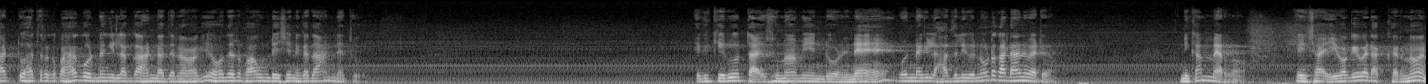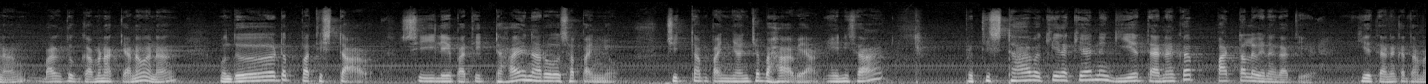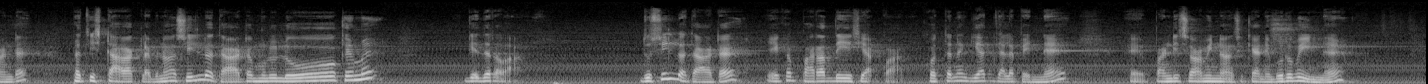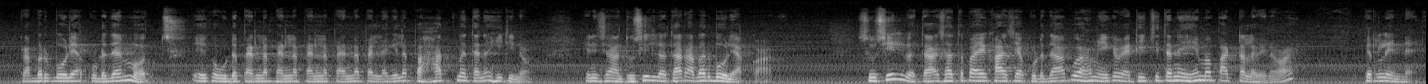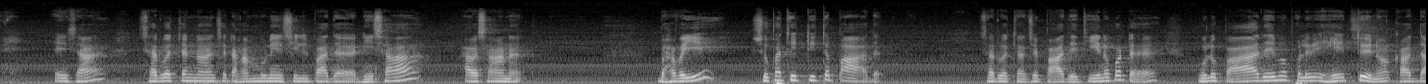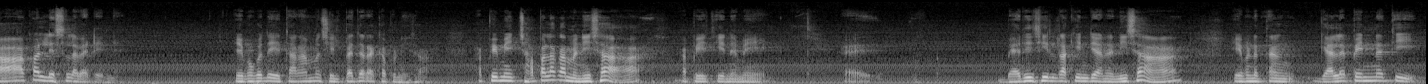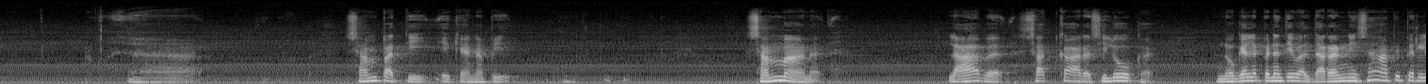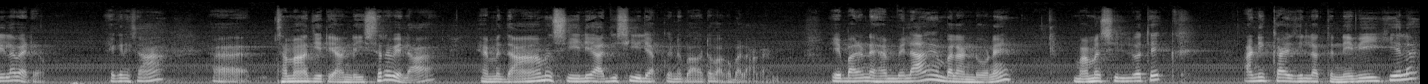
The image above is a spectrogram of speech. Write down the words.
තට්ටු හතරක පහ ගොඩනැගිල්ලක් ගහන්න හදනවා වගේ හොඳට ෆවුන්ඩේෂන් එක දාන්න නැතුව. ඒක කෙරුවොත් ආය සුනාමි එන්න ඕනේ නැහැ. ගොඩනැගිල්ල හදලි වෙනකොට කඩාන වැටෙනවා. නිකන් මැරෙනවා. ඒ නිසා මේ වගේ වැඩක් කරනවා නම් බලතු ගමනක් යනවා නම් හොඳට ප්‍රතිෂ්ඨාව සීලේ පතිට්ඨාය නරෝ සපඤ්ඤෝ චිත්තම් පඤ්ඤංච භාවයන් ඒ නිසා ප්‍රතිෂ්ඨාව කියලා කියන්නේ ගිය තැනක පట్టල වෙන ගතිය ගිය තැනක Tamanට ප්‍රතිෂ්ඨාවක් ලැබෙනවා සිල්වතාට මුළු ලෝකෙම gedarawa දුසිල්වතාට ඒක පරදේශයක් වා කොතන ගියත් ගැලපෙන්නේ පණ්ඩිත ස්වාමීන් වහන්සේ කියන්නේ බුරුමේ ඉන්න රබර් බෝලයක් උඩ දැම්මොත් ඒක උඩ පැනලා පැනලා පැනලා පැනලා පැනලා ගිහලා පහත්ම තැන හිටිනවා. ඒ නිසා දුසිල්වතා රබර් බෝලයක් වගේ. සුසිල්වතා සතපය කාසියක් උඩ දාපුවාම මේක වැටිච්ච තැන එහෙම පట్టල වෙනවා. පෙරලෙන්නේ නැහැ. ඒ නිසා සරුවචන් වහන්සේට හම්බුනේ සිල්පද නිසා අවසාන භවයේ සුපතිට්ඨිත පාද සරුවචන්සේ පාදේ තියෙනකොට මුළු පාදේම පොළවේ හේතු වෙනවා කදාක ලෙසලා වැටෙන්නේ. ඒ මොකද ඒ තරම්ම සිල්පද රකපු නිසා. අපි මේ චපලකම නිසා අපේ තියෙන මේ බැරි සිල් රකින්න යන නිසා එහෙම නැත්නම් ගැළපෙන්නේ නැති සම්පatti ඒ කියන්නේ අපි සම්මාන ලාභ සත්කාර සිලෝක නොගැලපෙන දේවල් දරන නිසා අපි පෙරලිලා වැටෙනවා. ඒක නිසා සමාධියට යන්න ඉස්සර වෙලා හැමදාම සීලයේ අදි සීලයක් වෙන බවට වග බලා ගන්න. ඒ බලන හැම වෙලාවෙම බලන්න ඕනේ මම සිල්වතෙක් අනික් අය සිල්වත් නෙවෙයි කියලා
